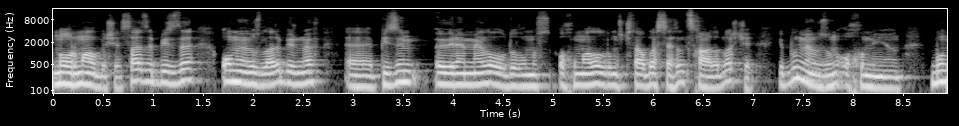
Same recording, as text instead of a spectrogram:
normal bir şey. Sadəcə bizdə o mövzuları bir növ ə, bizim öyrənməli olduğumuz, oxumalı olduğumuz kitablar siyasətini çıxardıblar ki, bu mövzunu oxumayın, bu,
